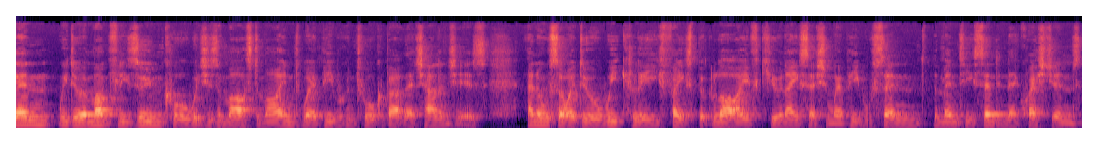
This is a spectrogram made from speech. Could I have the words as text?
then we do a monthly Zoom call, which is a mastermind where people can talk about their challenges, and also I do a weekly Facebook Live Q and A session where people send the mentees send in their questions.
